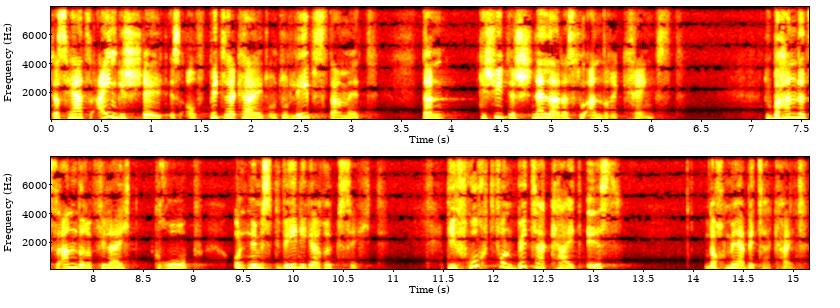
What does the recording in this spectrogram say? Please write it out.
das Herz eingestellt ist auf Bitterkeit und du lebst damit, dann geschieht es schneller, dass du andere kränkst. Du behandelst andere vielleicht grob und nimmst weniger Rücksicht. Die Frucht von Bitterkeit ist noch mehr Bitterkeit.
